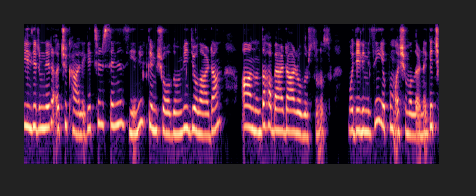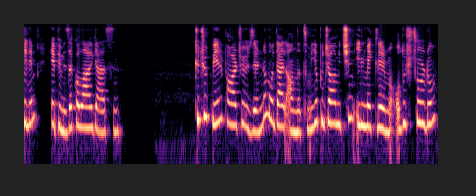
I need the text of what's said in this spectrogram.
bildirimleri açık hale getirirseniz yeni yüklemiş olduğum videolardan anında haberdar olursunuz. Modelimizin yapım aşamalarına geçelim. Hepimize kolay gelsin. Küçük bir parça üzerine model anlatımı yapacağım için ilmeklerimi oluşturdum.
